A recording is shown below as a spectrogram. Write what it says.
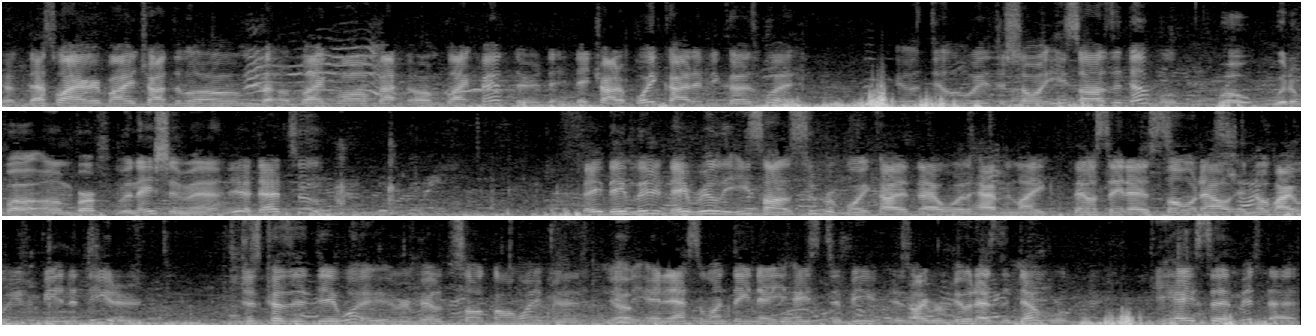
Yep, That's why everybody tried to um, ba- blackball um, Black Panther. They, they tried to boycott it because what? It was just showing Esau as a devil. Well, what about um, Birth of a Nation, man? Yeah, that too. They they literally, they really Esau super boycotted that one having like they'll say that it's sold out and nobody would even be in the theater. Just because it did what? It revealed the so-called white man. Yep. And, and that's the one thing that he hates to be is like revealed as the devil. He hates to admit that.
